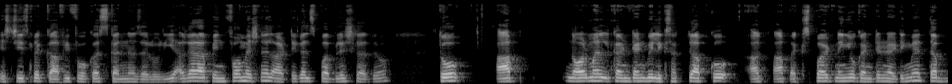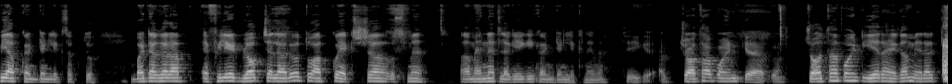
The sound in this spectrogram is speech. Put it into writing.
इस चीज़ पे काफ़ी फोकस करना ज़रूरी है। अगर आप इन्फॉर्मेशनल आर्टिकल्स पब्लिश कर रहे हो तो आप नॉर्मल कंटेंट भी लिख सकते हो। आपको आ- आप एक्सपर्ट नहीं हो कंटेंट राइटिंग में तब भी आप कंटेंट लिख सकते हो। बट अगर आप एफिलिएट ब्लॉग चला रहे हो तो आपको एक्स्ट्रा उसमें मेहनत लगेगी कंटेंट लिखने में। ठीक है। अब चौथा पॉइंट क्या है आपका? चौथा पॉइंट ये रहेगा मेरा कि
